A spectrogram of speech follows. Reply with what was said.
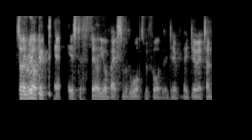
So the real big tip is to fill your basin with water before they do they do it. And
